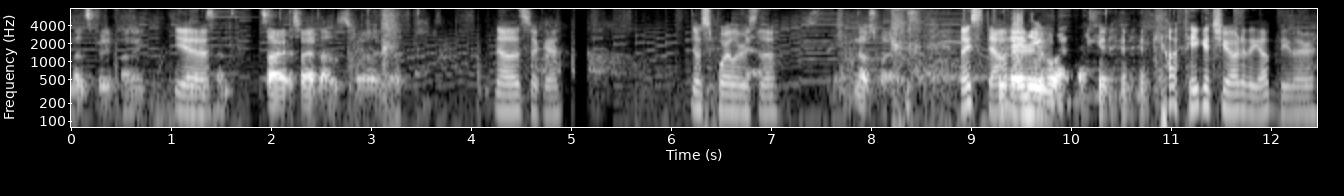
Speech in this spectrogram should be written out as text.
that's pretty funny. Yeah. Sorry, sorry if that was a spoiler, but No, that's okay. No spoilers Yeah. though. no spoilers. Nice down air. Got Pikachu out of the up B there.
